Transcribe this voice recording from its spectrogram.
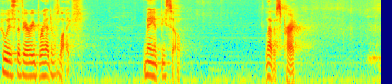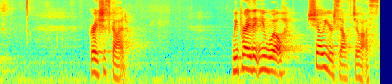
who is the very bread of life. May it be so. Let us pray. Gracious God, we pray that you will show yourself to us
